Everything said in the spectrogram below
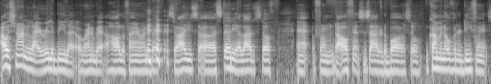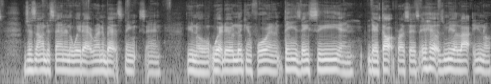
I was trying to like really be like a running back, a Hall of Fame running back. so I used to uh, study a lot of stuff and from the offensive side of the ball. So coming over the defense, just understanding the way that running backs thinks and you know what they're looking for and things they see and their thought process. It helps me a lot. You know,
